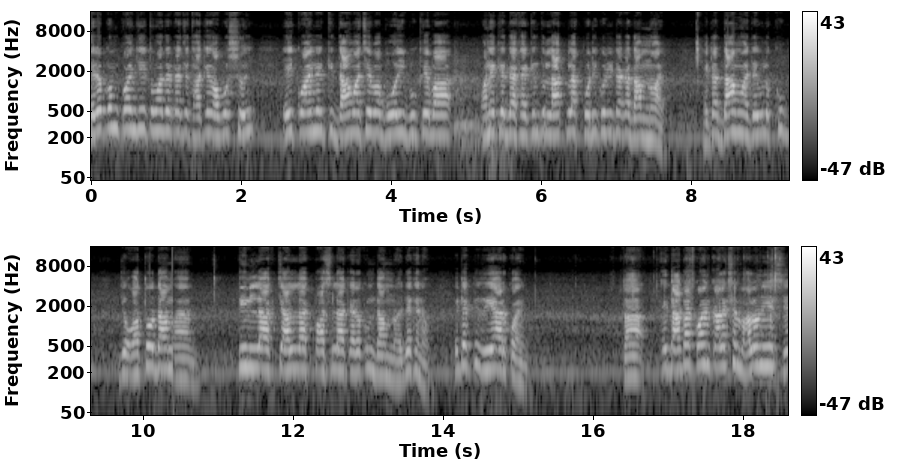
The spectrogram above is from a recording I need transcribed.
এরকম কয়েন যদি তোমাদের কাছে থাকে অবশ্যই, এই কয়েনের কি দাম আছে বা বই, বুকে বা অনেকে দেখায়, কিন্তু লাখ লাখ কোটি কোটি টাকা দাম নয়। এটার দাম হয়, তো এগুলো খুব যে অত দাম তিন লাখ, চার লাখ, পাঁচ লাখ, এরকম দাম নয়, দেখে নাও। এটা একটি রেয়ার কয়েন তা এই দাদা কয়েন কালেকশন ভালো নিয়ে এসছে।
